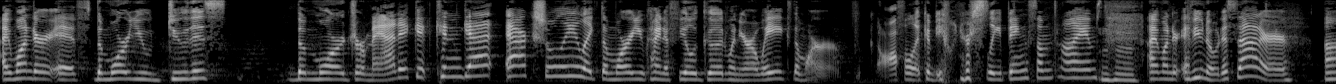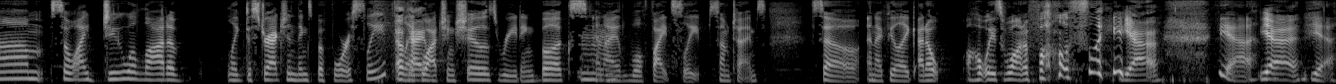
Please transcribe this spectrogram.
I wonder if the more you do this, the more dramatic it can get, actually. Like the more you kind of feel good when you're awake, the more awful it can be when you're sleeping sometimes. Mm-hmm. I wonder, have you noticed that or? Um, so I do a lot of like distraction things before sleep, Okay. like watching shows, reading books, and I will fight sleep sometimes. So, and I feel like I don't always want to fall asleep. Yeah. yeah, Yeah. yeah.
